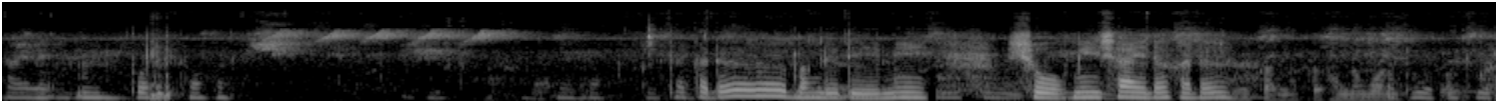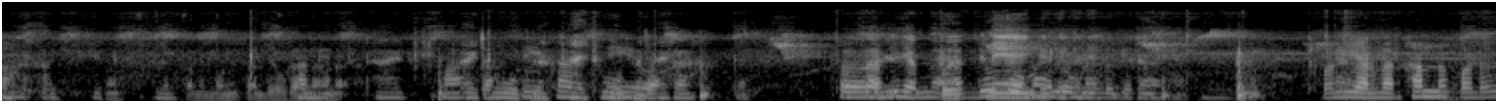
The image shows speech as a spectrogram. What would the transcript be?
ให้เลย อืมปลดเข้าไป แล้วก็เด้อเบังดีๆมีโชคมีชัยเด้อค่ะเด้อเดียวกันนะกับขันน้ำมนต์ถูกเอาถูกค่ะขันน้ำมนต์กันเดียวกันนั่นแหละใช่มาให้จากถูกนะให้ถูกนะค่ะเพราะว่าอยากเปิดแม่อยู่ตรงนั้นขออนุญาตบัดคำนะก็เด้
